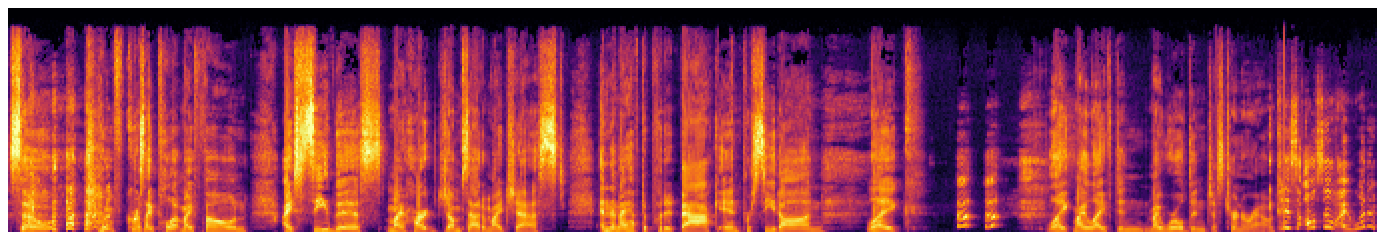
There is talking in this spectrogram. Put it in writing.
So, of course, I pull out my phone. I see this. My heart jumps out of my chest, and then I have to put it back and proceed on, like, like my life didn't, my world didn't just turn around. Because also, I want to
